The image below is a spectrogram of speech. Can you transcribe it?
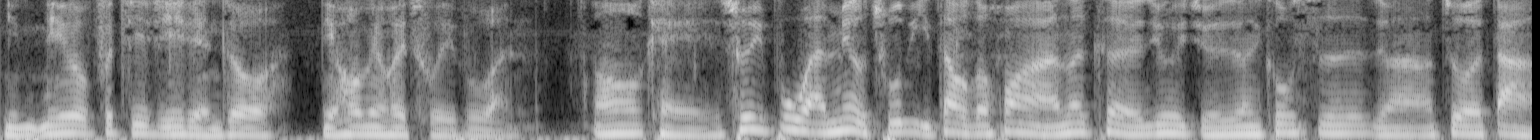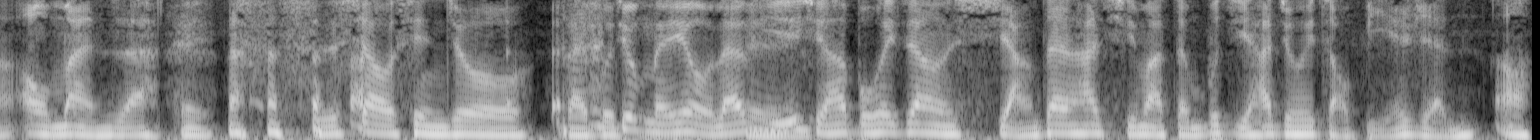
你你如果不积极一点做，你后面会处理不完。OK，所以不完没有处理到的话，那客人就会觉得公司怎么样做大傲慢是吧？时效性就来不及，就没有来不及。也许他不会这样想，但是他起码等不及，他就会找别人啊。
